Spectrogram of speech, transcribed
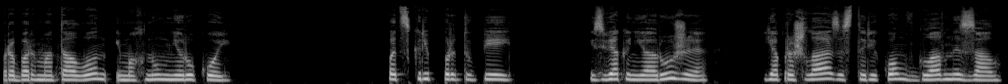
Пробормотал он и махнул мне рукой. Под скрип портупей и звяканье оружия я прошла за стариком в главный зал.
